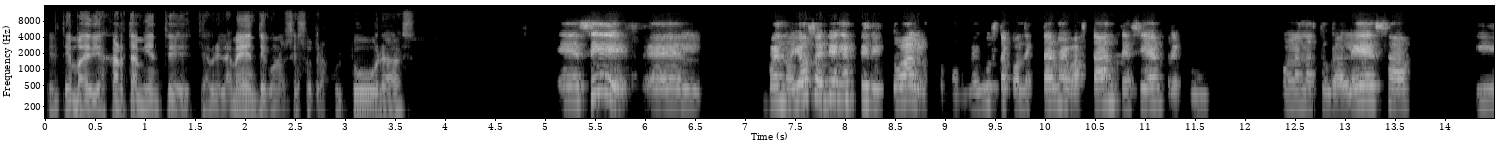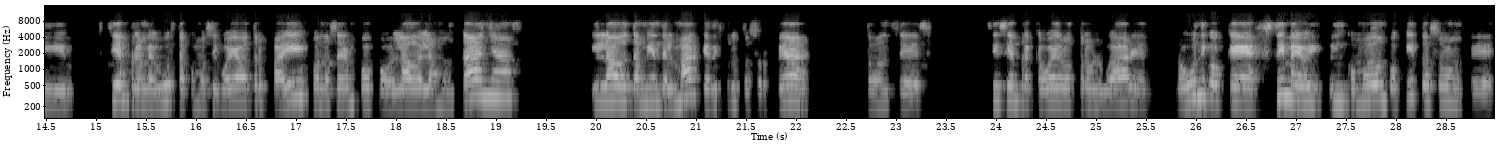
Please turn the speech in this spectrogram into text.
el tema de viajar también te, te abre la mente, conoces otras culturas. Eh, sí, el, bueno, yo soy bien espiritual, como me gusta conectarme bastante siempre con, con la naturaleza y siempre me gusta, como si voy a otro país, conocer un poco el lado de las montañas y lado también del mar, que disfruto surfear. Entonces, sí, siempre que voy a otros lugares, lo único que sí me incomoda un poquito son que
